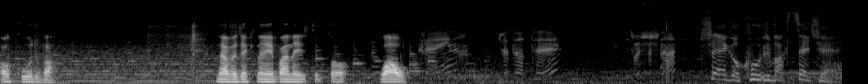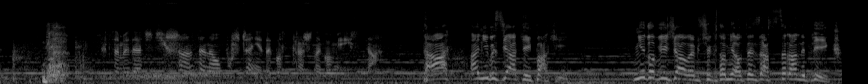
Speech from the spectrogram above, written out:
O kurwa. Nawet jak najebany jestem to. Wow. Crane, czy to ty? Słyszysz nas? Czego kurwa chcecie? Tak? A niby z jakiej paki? Nie dowiedziałem się, kto miał ten zastrany plik.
